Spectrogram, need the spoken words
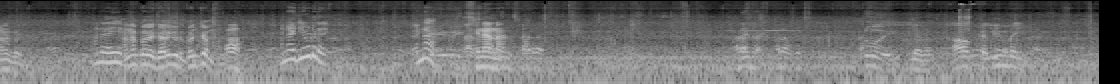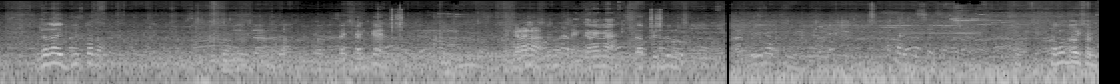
అనుకో. అన్న కొద్దిగా జరుగుదు కొంచెం. అన్న ఇటు చూడు రే. అన్న. చిన్న కలీం భాయ్ శంకర్ శంకరన్న శంకరన్న సెలబ్రేషన్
